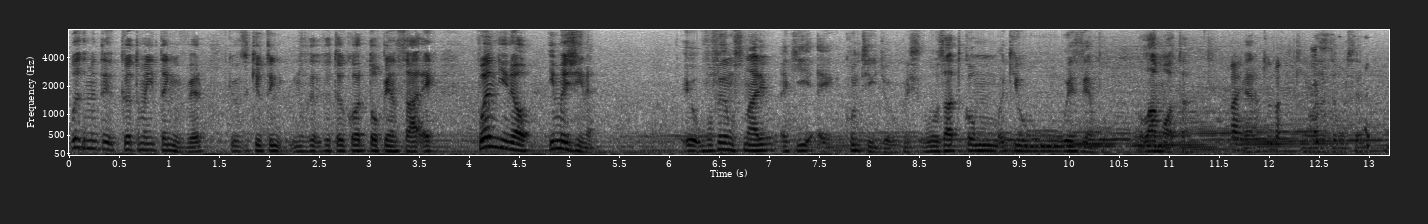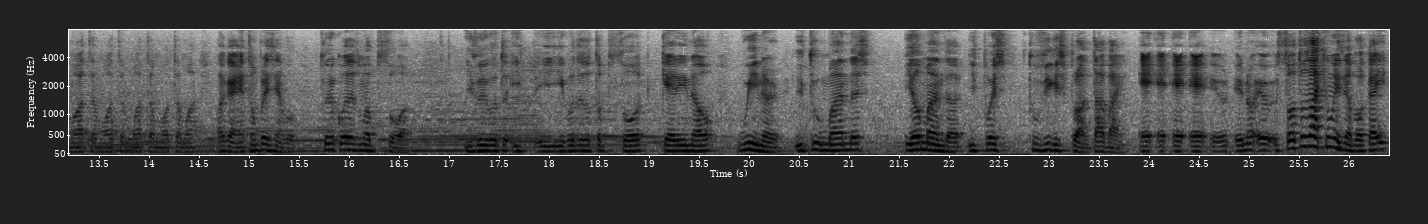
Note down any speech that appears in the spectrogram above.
Coisa que eu também tenho- a ver, que eu, que eu, tenho, que eu agora estou a pensar, é que quando, you know, imagina, eu vou fazer um cenário aqui eh, contigo, Diogo, por isso vou usar-te como aqui o, exemplo, lá Mota. Vai, Era? tudo bem. Aqui a Mota aparecer. Mota, Mota, Mota, Mota, Mota. Ok, então por exemplo, tu encontras uma pessoa e tu encontras, e, e encontras outra pessoa que quer, you know, winner, e tu mandas, e ele manda, e depois tu vigas, pronto, está bem. É, é, é, é, eu, eu, não- eu só estou a usar aqui um exemplo, ok?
